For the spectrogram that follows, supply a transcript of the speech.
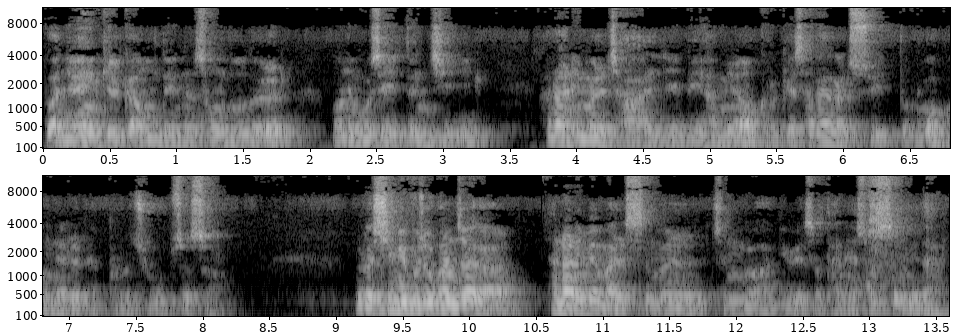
또한 여행길 가운데 있는 성도들 어느 곳에 있든지 하나님을 잘 예비하며 그렇게 살아갈 수 있도록 은혜를 베풀어 주옵소서. 그리고 심히 부족한 자가 하나님의 말씀을 증거하기 위해서 단에 섰습니다.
